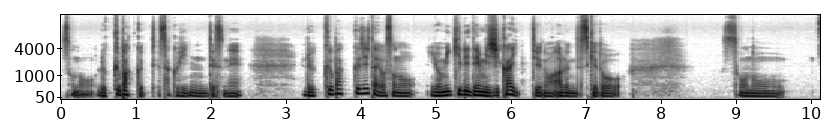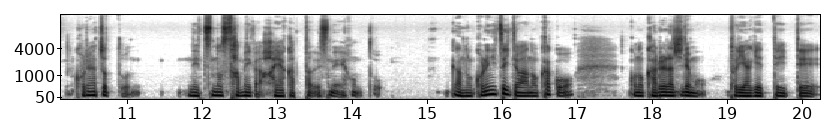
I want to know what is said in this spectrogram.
その、ルックバックっていう作品ですね。ルックバック自体はその、読み切りで短いっていうのはあるんですけど、その、これはちょっと、熱の冷めが早かったですね、本当あの、これについては、あの、過去、このカルラジでも取り上げていて、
